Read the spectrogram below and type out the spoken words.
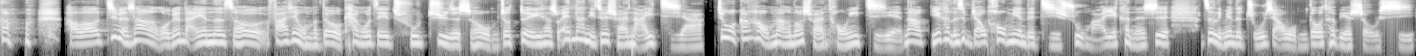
好了，基本上我跟达燕那时候发现我们都有看过这一出剧的时候，我们就对一下说：“哎，那你最喜欢哪一集啊？”结果刚好我们两个都喜欢同一集，那也可能是比较后面的集数嘛，也可能是这里面的主角我们都特别熟悉。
